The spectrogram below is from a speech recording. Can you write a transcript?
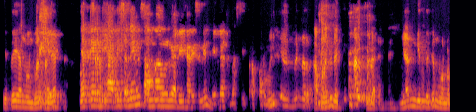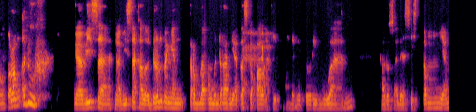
itu yang membuat saya nyetir di hari Senin sama nggak di hari Senin beda tuh pasti performanya. Iya bener, apalagi udah Jumat udah gajian gitu kan mau nongkrong, aduh nggak bisa, nggak bisa kalau drone pengen terbang beneran di atas kepala kita dan itu ribuan harus ada sistem yang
